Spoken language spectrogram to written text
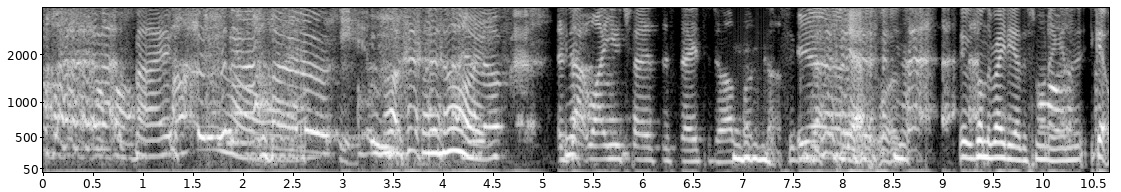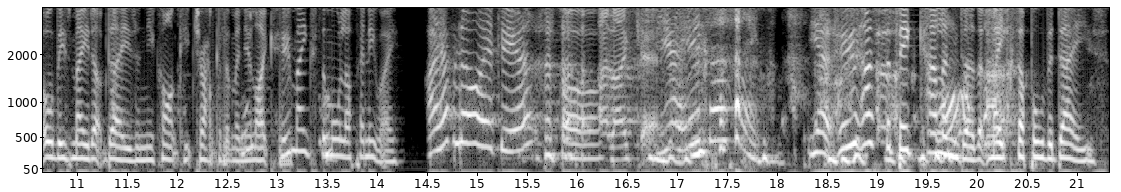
That's nice. That's cute. that's so nice. Is that why you chose this day to do our mm-hmm. podcast? Exactly Yes. what it was. It was on the radio this morning, and you get all these made up days, and you can't keep track of them, and you're like, who makes them all up anyway? I have no idea. I like it. Yeah, who does make them? Yeah, who has the big calendar that makes up all the days?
